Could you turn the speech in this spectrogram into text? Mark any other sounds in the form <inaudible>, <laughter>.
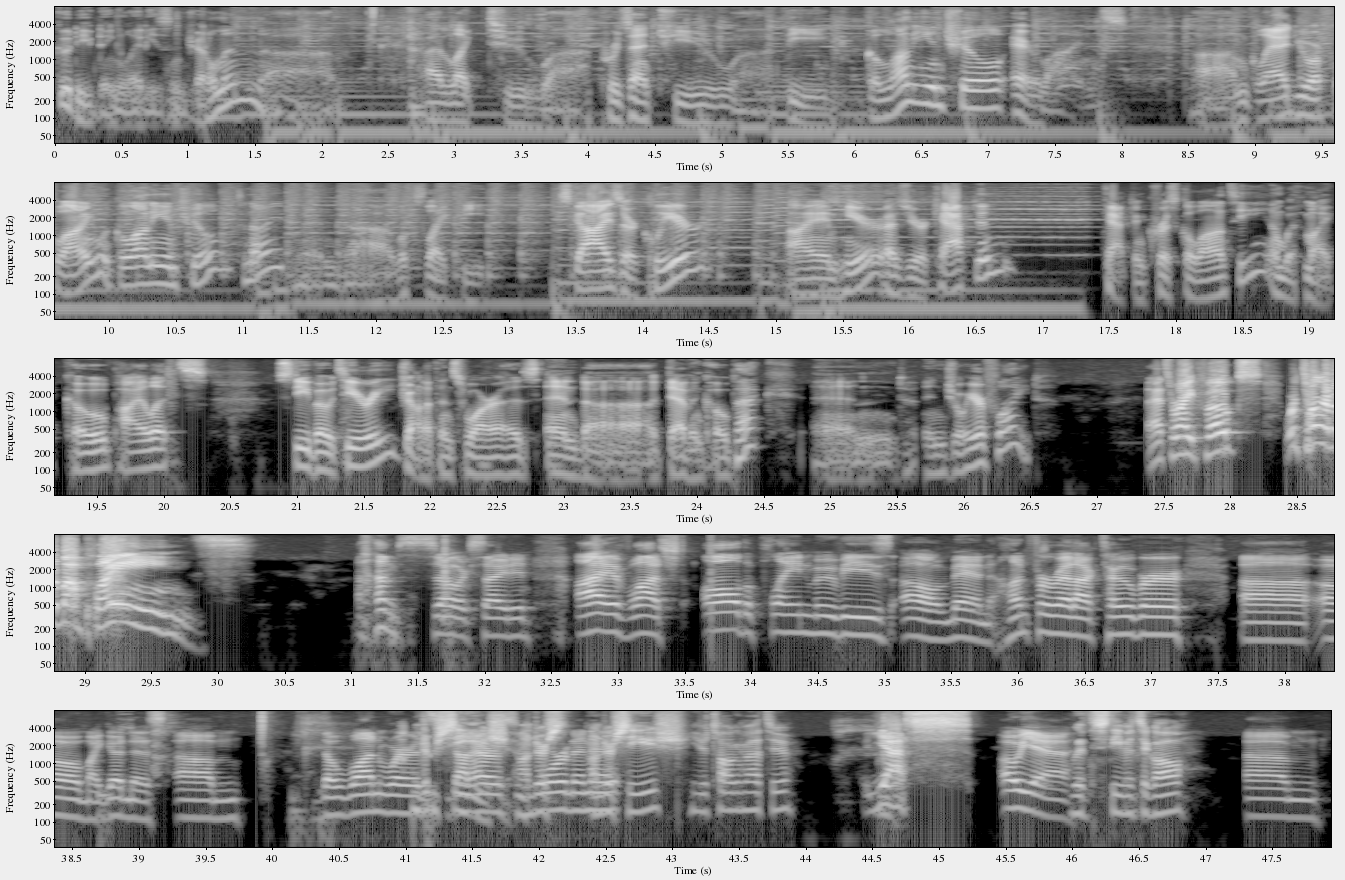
Good evening, ladies and gentlemen. Uh, I'd like to uh, present to you uh, the Galanti and Chill Airlines. Uh, I'm glad you are flying with Galanti and Chill tonight, and uh, looks like the skies are clear. I am here as your captain, Captain Chris Galanti, and with my co-pilots Steve O'Teary, Jonathan Suarez, and uh, Devin Kopek. And enjoy your flight. That's right, folks. We're talking about planes. I'm so excited. I have watched all the plane movies. Oh man, Hunt for Red October. Uh, oh my goodness. Um, the one where Under it's got Siege. Harrison Under, Ford in Under it. Siege, you're talking about too? Yes. Oh yeah. With Steven Seagal? Um,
